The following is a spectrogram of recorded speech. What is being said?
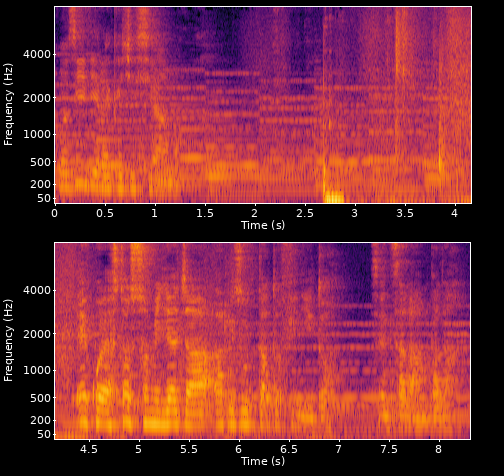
Così direi che ci siamo. E questo assomiglia già al risultato finito, senza lampada.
